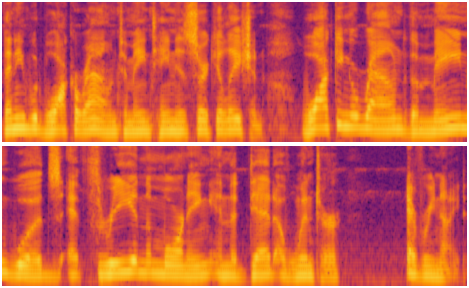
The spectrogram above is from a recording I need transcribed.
Then he would walk around to maintain his circulation, walking around the Maine woods at 3 in the morning in the dead of winter every night.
